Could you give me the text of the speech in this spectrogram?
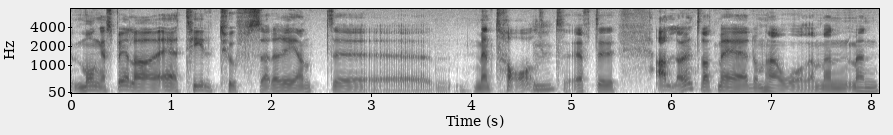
många spelare är tilltufsade rent eh, mentalt. Efter, alla har inte varit med de här åren, men, men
